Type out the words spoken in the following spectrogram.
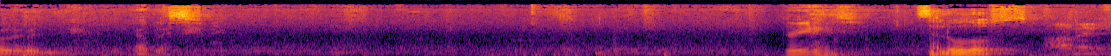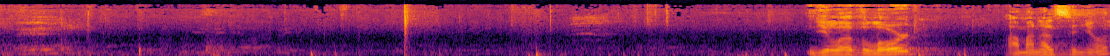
Dios le bendiga. God bless you. Greetings. Saludos. You love the Lord? ¿Aman al Señor?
